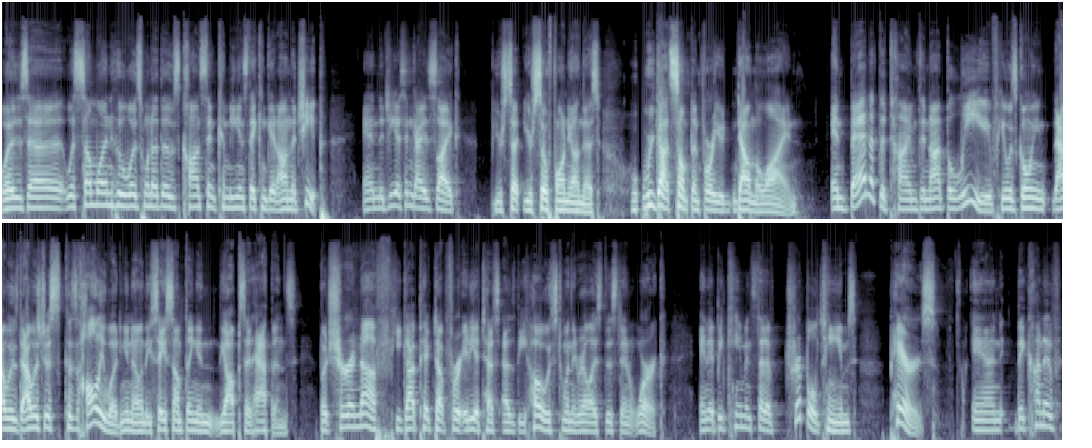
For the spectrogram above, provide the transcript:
was uh, was someone who was one of those constant comedians they can get on the cheap. And the GSN guy is like, "You're so you're so funny on this. We got something for you down the line." And Ben at the time did not believe he was going. That was that was just because Hollywood, you know, they say something and the opposite happens. But sure enough, he got picked up for Idiot Test as the host when they realized this didn't work, and it became instead of triple teams, pairs. And they kind of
